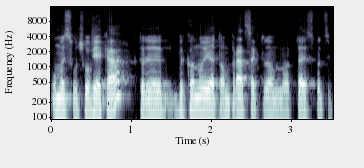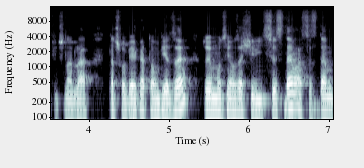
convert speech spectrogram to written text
umysłu człowieka, który wykonuje tą pracę, którą no, to jest specyficzna dla, dla człowieka, tą wiedzę, żeby móc ją zasilić system, a system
